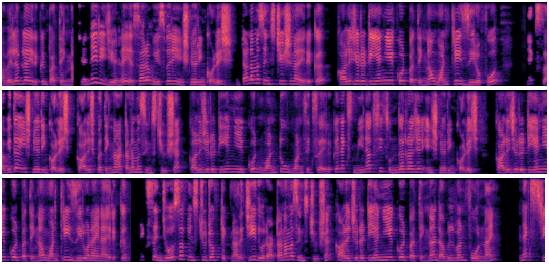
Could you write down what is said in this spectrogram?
அவைலபிளாக இருக்குன்னு பார்த்தீங்கன்னா சென்னை ரீஜியனில் SRM Easwari engineering college autonomous இன்ஸ்டியூஷனாக இருக்குது காலேஜோட டிஎன்ஏ கோட் பார்த்தீங்கன்னா one three zero four next Savitha engineering college college பார்த்தீங்கன்னா அட்டானமஸ் இன்ஸ்டியூஷன் காலேஜோட DNA code one two one சிக்ஸாக இருக்குது next Meenakshi Sundararajan engineering college காலேஜோட டிஎன்ஏ கோட் பார்த்தீங்கன்னா ஒன் த்ரீ ஜீரோ நைனாக இருக்குது next saint Joseph institute of technology இது ஒரு அட்டானமஸ் இன்ஸ்டியூஷன் காலேஜோட டிஎன்ஏ கோட் பார்த்தீங்கன்னா double one four nine next Sri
